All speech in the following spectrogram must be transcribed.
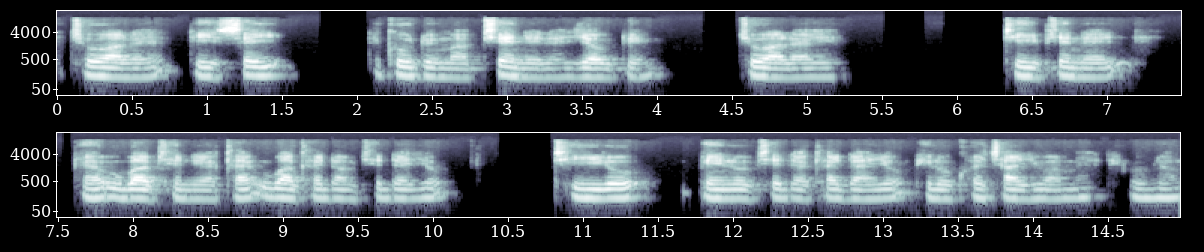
အချို့ကလည်းဒီစိတ်တစ်ခုတွင်မှာဖြစ်နေတဲ့ရုပ်တွေချို့ကလည်းထီဖြစ်နေ အဲဥပဖြစ်နေခိုင်ဥပခိုက်တောင်ဖြစ်တဲ့ရုပ်ထီတို့ပင်လို့ဖြစ်တဲ့ခိုက်တန်ရုပ်ဒီလိုခွဲခြားယူရမယ်ဒီလိုပြော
